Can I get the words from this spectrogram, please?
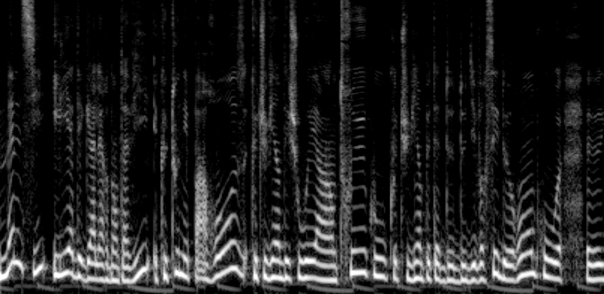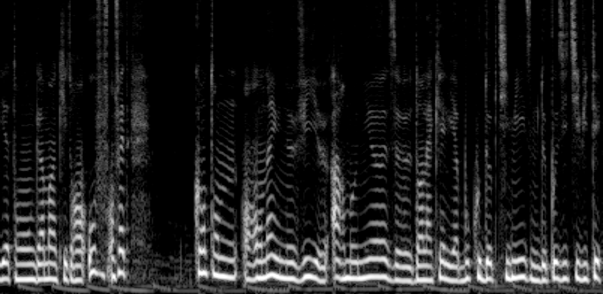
même si il y a des galères dans ta vie et que tout n'est pas rose, que tu viens d'échouer à un truc ou que tu viens peut-être de, divorcer, de rompre ou euh, il y a ton gamin qui te rend ouf. En fait, quand on, a une vie euh, harmonieuse euh, dans laquelle il y a beaucoup d'optimisme, de positivité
